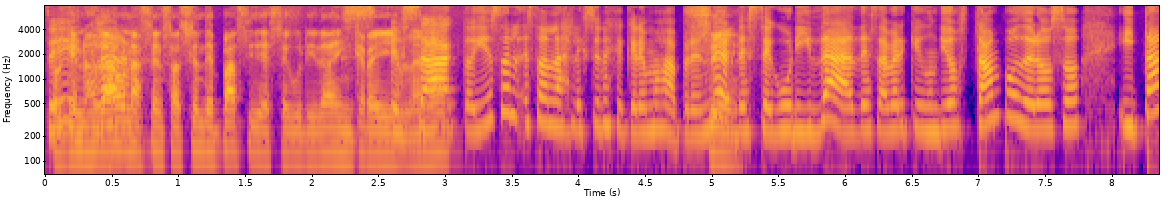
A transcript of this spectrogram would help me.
porque nos da una sensación de paz y de seguridad increíble. Exacto, y esas son las lecciones que queremos aprender, de seguridad, de saber que un Dios tan poderoso y tan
